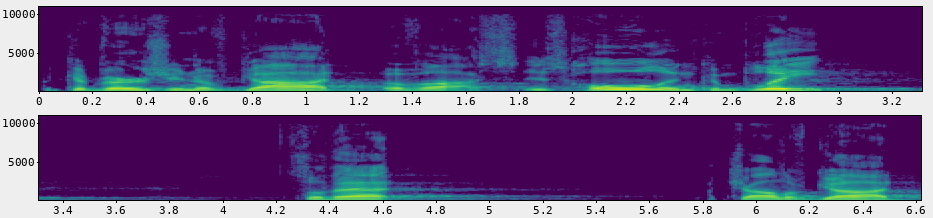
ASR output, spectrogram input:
The conversion of God of us is whole and complete. So that a child of God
